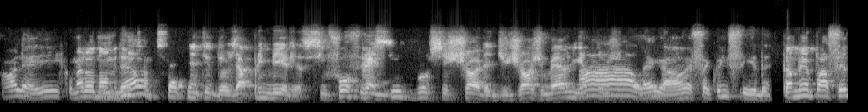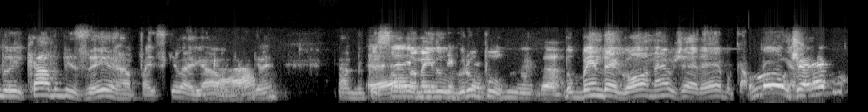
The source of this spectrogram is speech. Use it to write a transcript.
Olha aí, como era o nome dela? 72, a primeira. Se for Sim. preciso, você chora, de Jorge Melo e Ah, legal, essa é conhecida. Também passei do Ricardo Bezerra, rapaz, que legal. Grande, do pessoal é, também do grupo do Bendegó, né? O Jerebo, o Capenga. Oh, o Jerebo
